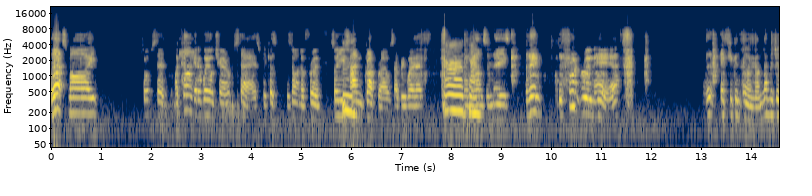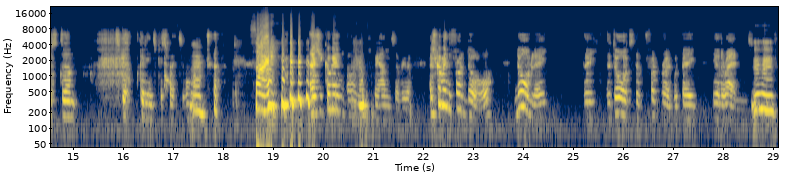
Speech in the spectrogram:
That's my upstairs. I can't get a wheelchair upstairs because there's not enough room. So I use Mm. hand grab rails everywhere Oh, okay. hands and knees. And then the front room here. The, if you can, hang on, let me just um, just get get it into perspective. on. Sorry. As you come in, oh, my hands everywhere. As you come in the front door, normally the the door to the front room would be the other end, mhm.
